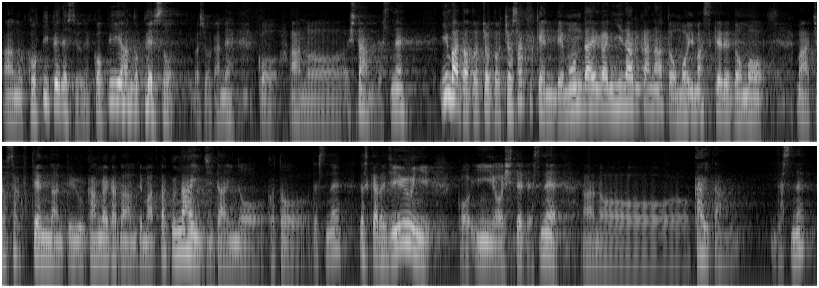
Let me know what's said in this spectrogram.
あのコピペですよね。コピーペーストと言いましょうかね。こうあのしたんですね。今だとちょっと著作権で問題がになるかなと思いますけれども、まあ、著作権なんていう考え方なんて全くない時代のことですね。ですから自由にこう引用してですねあの書いたんですね。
